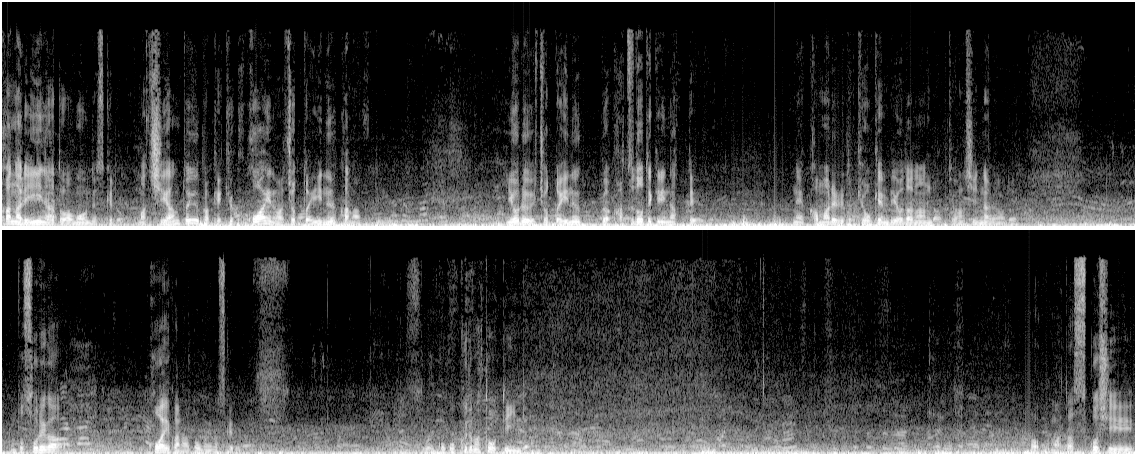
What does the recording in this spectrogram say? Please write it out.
かなりいいなとは思うんですけど、まあ、治安というか結局怖いのはちょっと犬かなっていう。夜ちょっと犬が活動的になって、ね、噛まれると狂犬病だなんだっていう話になるので本当それが怖いかなと思いますけど。すごいここ車通っていいんだ。あまた少し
